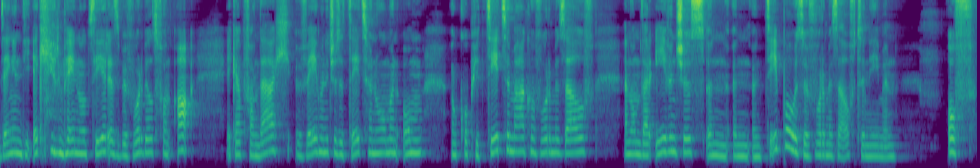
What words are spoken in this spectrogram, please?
dingen die ik hierbij noteer, is bijvoorbeeld van, ah, ik heb vandaag vijf minuutjes de tijd genomen om een kopje thee te maken voor mezelf en om daar eventjes een, een, een theepauze voor mezelf te nemen. Of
